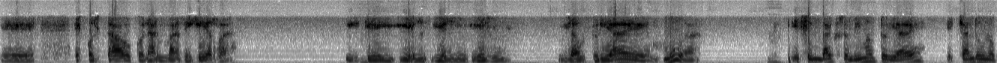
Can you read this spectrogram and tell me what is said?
eh, escoltado con armas de guerra y que y el, y el, y el y la autoridad es muda mm. y sin embargo esas mismas autoridades echando unos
